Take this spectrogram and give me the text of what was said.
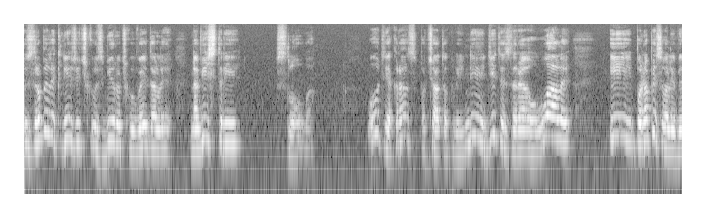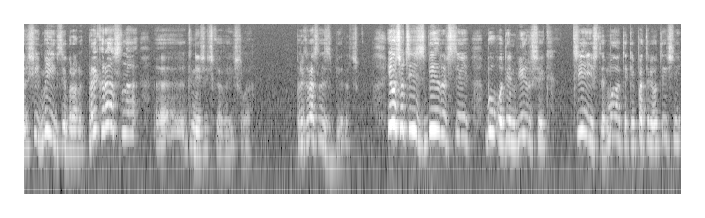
зробили книжечку, збірочку, видали на вістрі слова. От якраз початок війни, діти зреагували і понаписували вірші, ми їх зібрали. Прекрасна е, книжечка вийшла. Прекрасна збірочка. І ось у цій збірочці був один віршик цієї ж тематики, патріотичні,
